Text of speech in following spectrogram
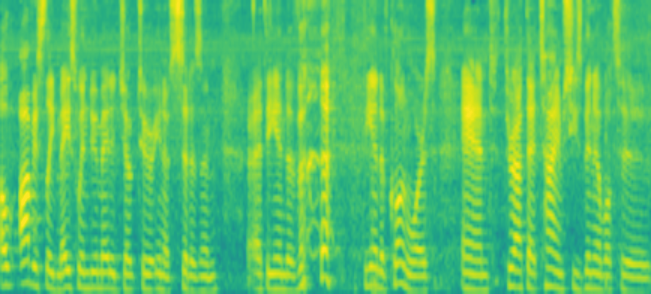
oh, obviously Mace Windu made a joke to her, you know, citizen at the end of the end of Clone Wars, and throughout that time she's been able to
